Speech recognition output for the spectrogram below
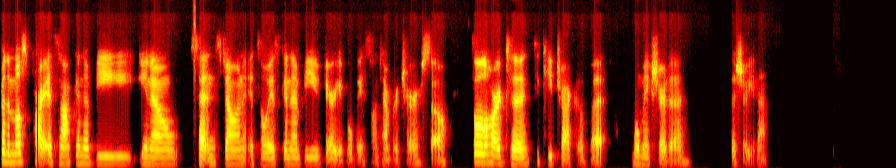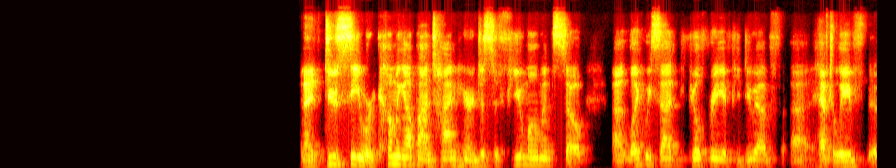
for the most part, it's not going to be, you know, set in stone. It's always going to be variable based on temperature. So it's a little hard to, to keep track of, but we'll make sure to, to show you that. And I do see we're coming up on time here in just a few moments. So uh, like we said, feel free if you do have uh, have to leave, uh,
